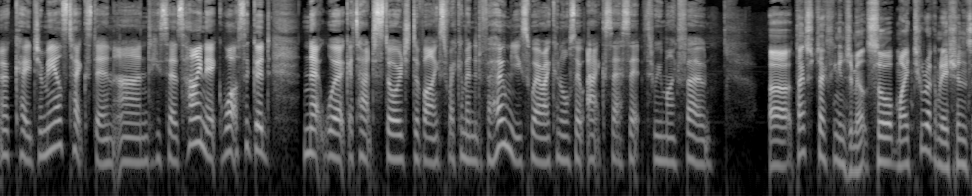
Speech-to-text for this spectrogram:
Okay, Jamil's texting and he says, Hi Nick, what's a good network attached storage device recommended for home use where I can also access it through my phone? Uh, thanks for texting in, Jamil. So my two recommendations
